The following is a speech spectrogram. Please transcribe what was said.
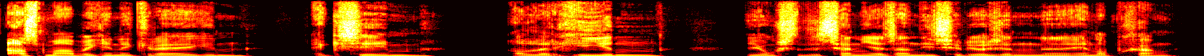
astma beginnen krijgen eczeem, allergieën. De jongste decennia zijn die serieus in, eh, in opgang.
